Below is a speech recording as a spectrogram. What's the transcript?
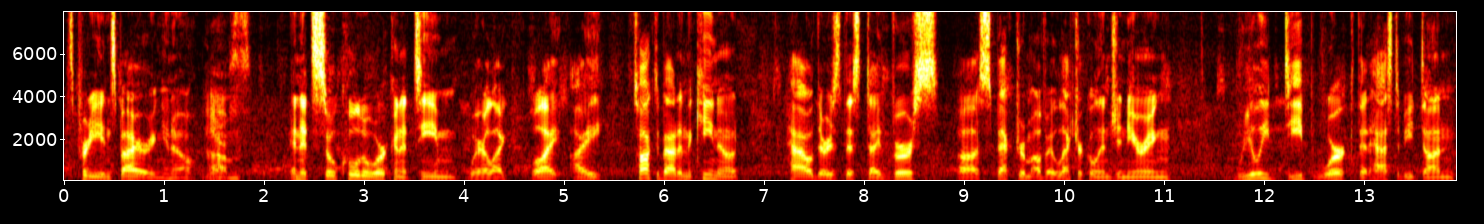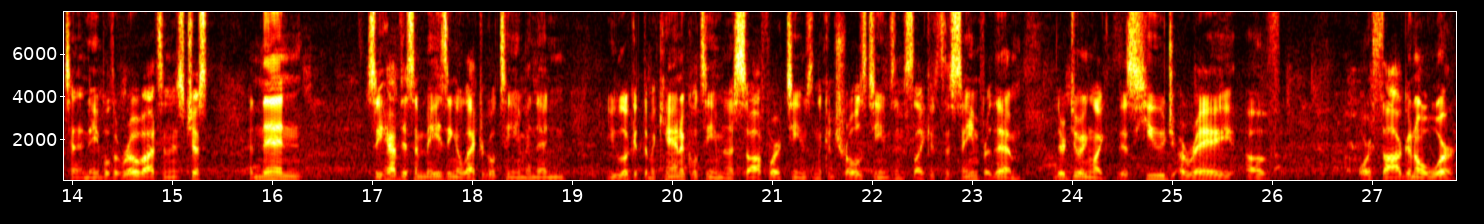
It's pretty inspiring, you know. Yes. and it's so cool to work in a team where, like, well, I I talked about in the keynote how there's this diverse uh, spectrum of electrical engineering, really deep work that has to be done to enable the robots, and it's just, and then so you have this amazing electrical team, and then you look at the mechanical team and the software teams and the controls teams, and it's like it's the same for them. They're doing like this huge array of orthogonal work.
